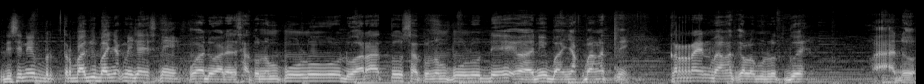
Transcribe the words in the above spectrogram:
di sini terbagi banyak nih guys nih. Waduh, ada 160, 200, 160D. Wah, ini banyak banget nih keren banget kalau menurut gue. Waduh.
